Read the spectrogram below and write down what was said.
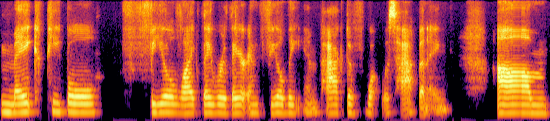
make people feel like they were there and feel the impact of what was happening. Um,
